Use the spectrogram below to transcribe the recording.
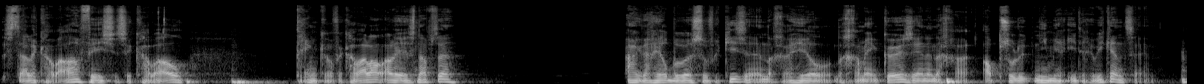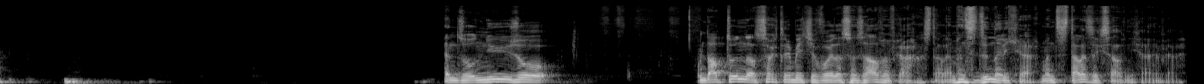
Stel, ik ga wel feestjes, ik ga wel drinken of ik ga wel al... Allee, snapte? ga ik daar heel bewust over kiezen. En dat gaat, heel, dat mijn keuze zijn. En dat gaat absoluut niet meer ieder weekend zijn. En zo nu zo... Dat doen, dat zorgt er een beetje voor dat ze zelf een vraag gaan stellen. Mensen doen dat niet graag. Mensen stellen zichzelf niet graag een vraag.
